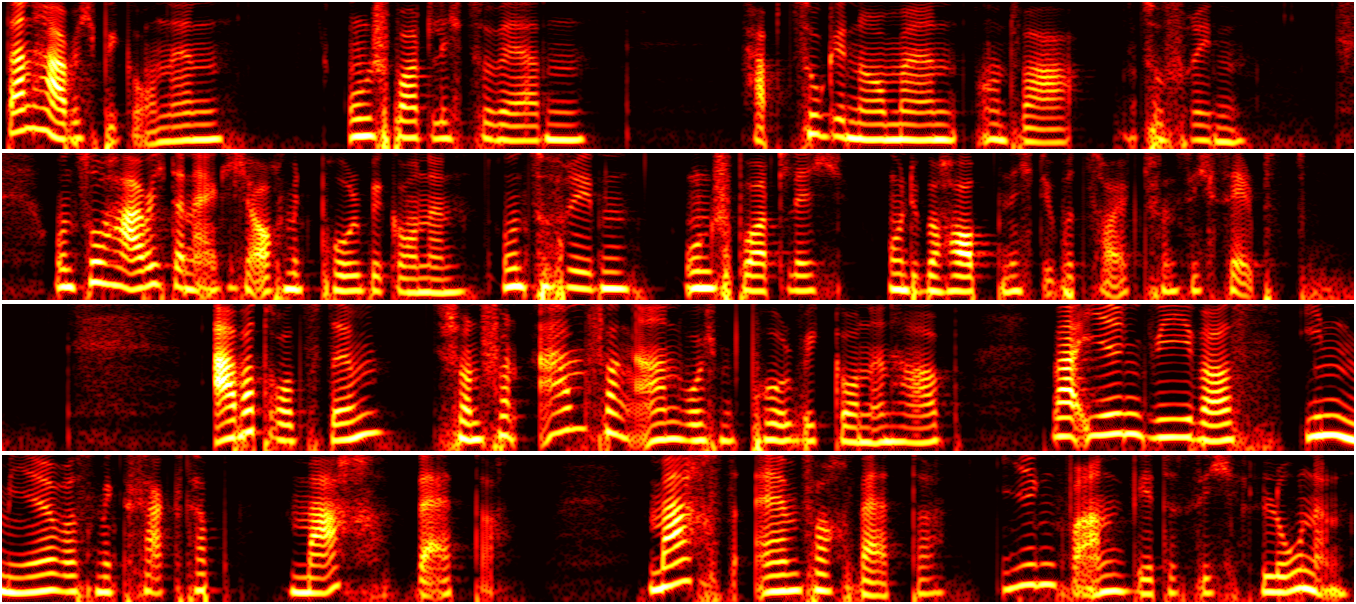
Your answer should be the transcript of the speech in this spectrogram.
Dann habe ich begonnen, unsportlich zu werden, habe zugenommen und war zufrieden. Und so habe ich dann eigentlich auch mit Pol begonnen. Unzufrieden, unsportlich und überhaupt nicht überzeugt von sich selbst. Aber trotzdem, schon von Anfang an, wo ich mit Pol begonnen habe, war irgendwie was in mir, was mir gesagt hat, mach weiter. Mach's einfach weiter. Irgendwann wird es sich lohnen.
